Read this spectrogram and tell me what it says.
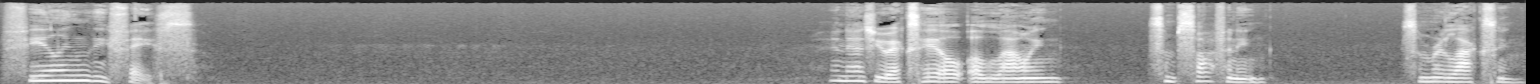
Feeling the face. And as you exhale, allowing some softening, some relaxing.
